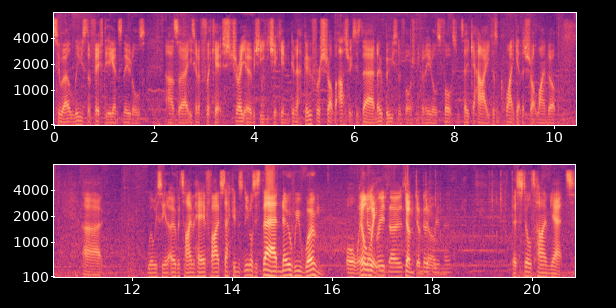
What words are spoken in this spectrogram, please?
to uh, lose the 50 against Noodles as uh, he's going to flick it straight over Cheeky Chicken. Going to go for a shot, but Asterix is there. No boost, unfortunately, for Noodles. Forks can take it high. He doesn't quite get the shot lined up. Uh, will we see an overtime here? Five seconds. Noodles is there. No, we won't. Or will we? read those. Dum, dum, dum. There's still time yet.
